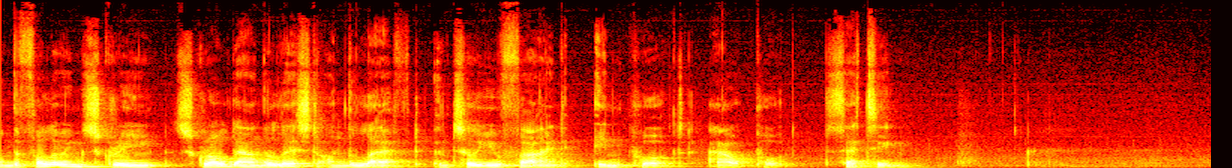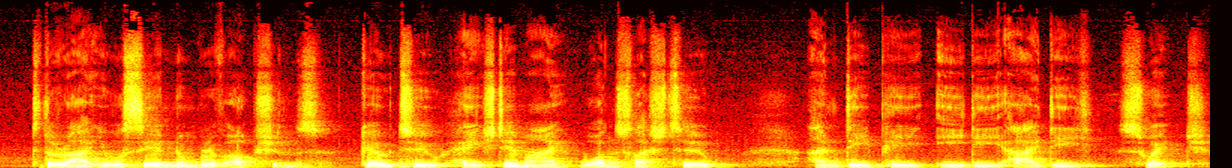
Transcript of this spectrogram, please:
On the following screen, scroll down the list on the left until you find Input Output Setting. To the right you will see a number of options. Go to HDMI 1/2 and DP-EDID switch.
